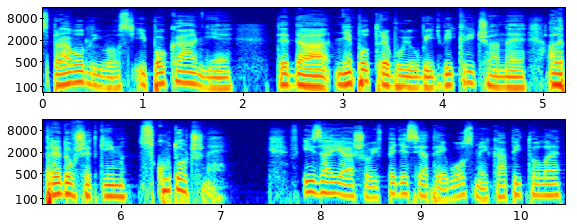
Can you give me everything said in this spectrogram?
Spravodlivosť i pokánie teda nepotrebujú byť vykričané, ale predovšetkým skutočné. V Izaiášovi v 58. kapitole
